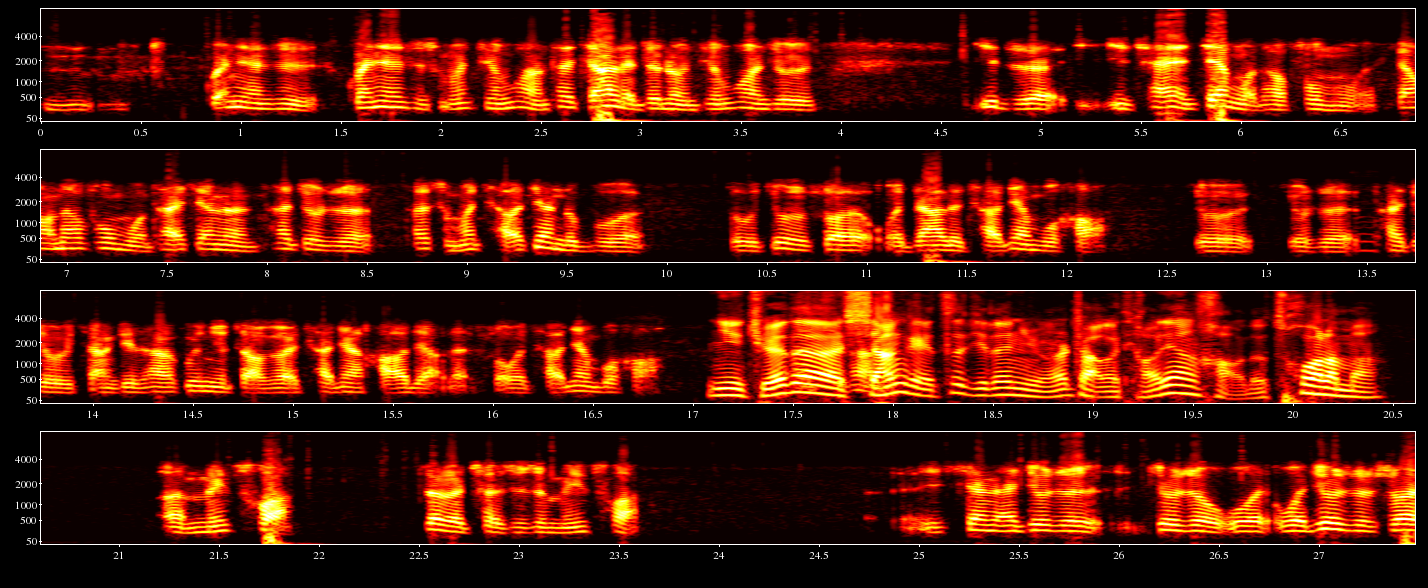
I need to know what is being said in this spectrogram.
嗯，关键是关键是什么情况？他家里这种情况就是一直以前也见过他父母，见过他父母，他现在他就是他什么条件都不都就是说我家里条件不好，就就是他就想给他闺女找个条件好点的，说我条件不好。你觉得想给自己的女儿找个条件好的错了吗？呃，没错，这个确实是没错。呃，现在就是就是我我就是说，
